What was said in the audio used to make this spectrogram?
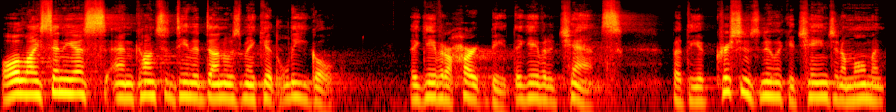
All Licinius and Constantine had done was make it legal. They gave it a heartbeat, they gave it a chance. But the Christians knew it could change in a moment.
